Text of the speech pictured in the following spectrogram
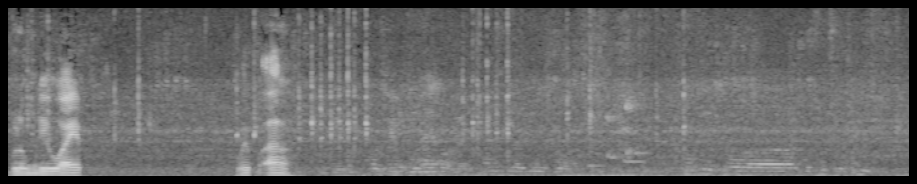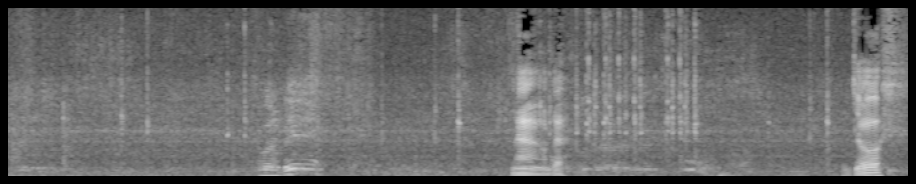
belum di wipe. Wipe al nah udah. Jos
